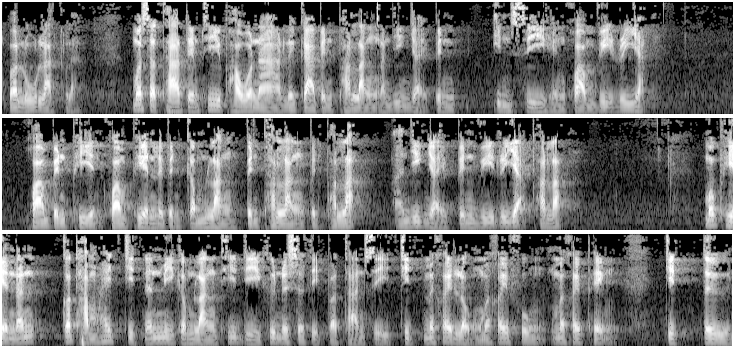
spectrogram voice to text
เพราะรู้หลักแล้วเมื่อศรัทธาเต็มที่ภาวนาเลยกลายเป็นพลังอันยิ่งใหญ่เป็นอินทรีย์แห่งความวิริยะ ความเป็นเพียรความเพียรเลยเป็นกำลัง เป็นพลังเป็นพละ อันยิ่งใหญ่เป็นวิริยะพละ เมื่อเพียรนนั้นก็ทำให้จิตนั้นมีกำลังที่ดีขึ้นด้วยสติปัฏฐานสี่จิตไม่ค่อยหลง ไม่ค่อยฟุง้ง ไม่ค่อยเพ่ง จิตตื่น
